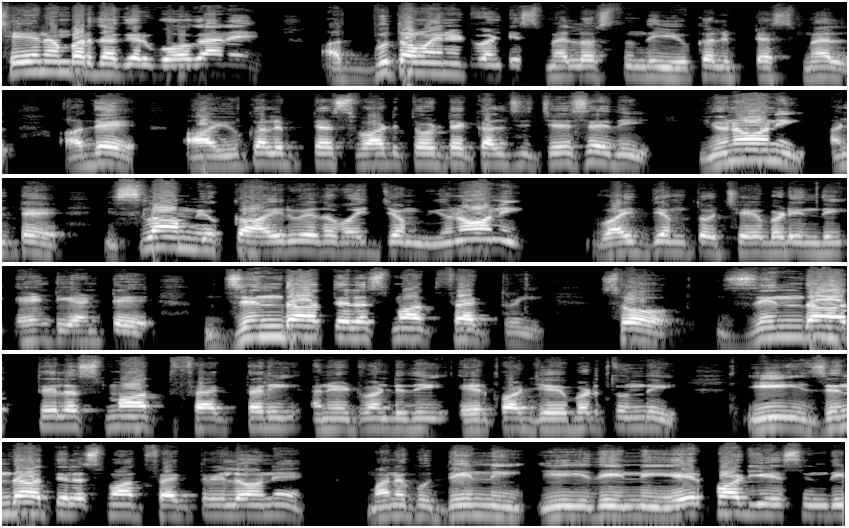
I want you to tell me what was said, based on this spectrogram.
చే నంబర్ దగ్గర పోగానే అద్భుతమైనటువంటి స్మెల్ వస్తుంది యూకలిప్టస్ స్మెల్. అదే ఆ యూకలిప్టస్ వాటితోటే కలిసి చేసేది యునాని అంటే ఇస్లాం యొక్క ఆయుర్వేద వైద్యం. యునాని వైద్యంతో చేయబడింది ఏంటి అంటే Zinda Tilismat factory. So Zinda Tilismat factory అనేటువంటిది ఏర్పాటు చేయబడుతుంది. ఈ జిందా తెలస్మాత్ ఫ్యాక్టరీలోనే మనకు దీన్ని ఈ దీన్ని ఏర్పాటు చేసింది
